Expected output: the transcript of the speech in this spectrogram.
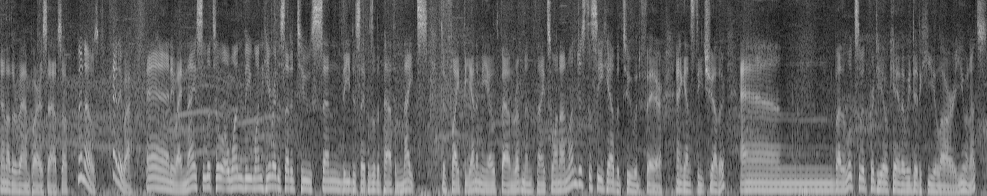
And other vampires have, so who knows? Anyway, anyway, nice little 1v1 here. I decided to send the Disciples of the Path Knights to fight the enemy Oathbound Revenant Knights one-on-one just to see how the two would fare against each other. And by the looks of it, pretty okay that we did heal our units.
